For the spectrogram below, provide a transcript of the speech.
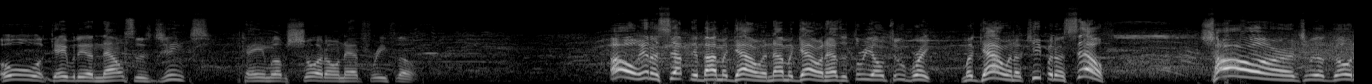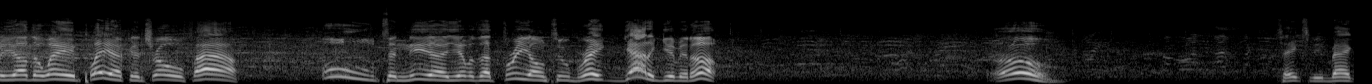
Oh, gave the announcers. Jinx came up short on that free throw. Oh, intercepted by McGowan. Now McGowan has a three on two break. McGowan will keep it herself. Charge will go the other way. Player control foul. Ooh, Tania, it was a three on two break. Gotta give it up. Oh. Takes me back.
